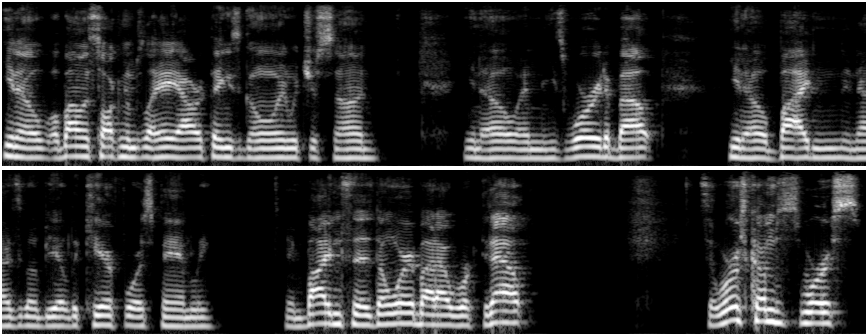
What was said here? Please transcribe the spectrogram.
you know, Obama's talking to him like, hey, how are things going with your son? You know, and he's worried about, you know, Biden and how he's going to be able to care for his family. And Biden says, don't worry about it. I worked it out. So worst comes worse,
